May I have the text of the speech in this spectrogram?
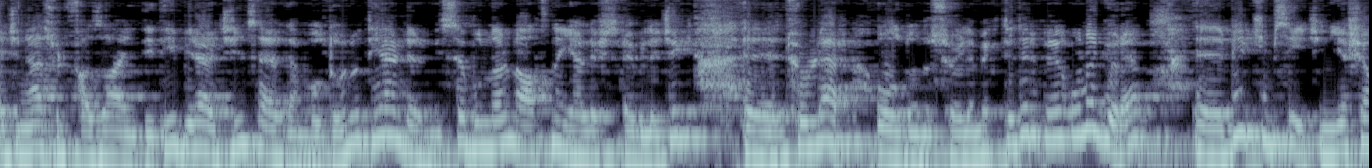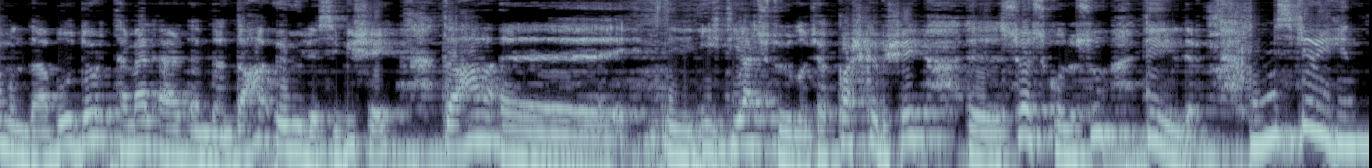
ecnasül fazail dediği birer cins erdem olduğunu diğerlerinin ise bunların altına yerleştirebilecek e, türler olduğunu söylemektedir ve ona göre e, bir kimse için yaşamında bu dört temel erdemden daha övülesi bir şey daha e, ihtiyaç duyulacak başka bir şey e, söz konusu değildir. Miskevih'in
